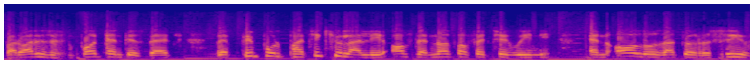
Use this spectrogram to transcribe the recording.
But what is important is that the people, particularly of the north of eThekwini, and all those that will receive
